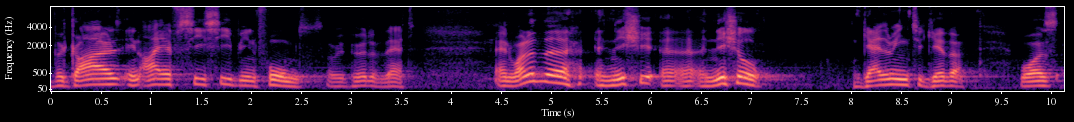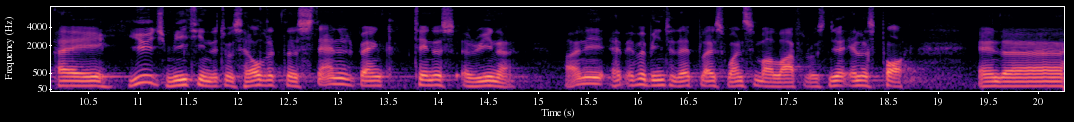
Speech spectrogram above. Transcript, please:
the guys in IFCC being formed. So we've heard of that. And one of the initi- uh, uh, initial gathering together was a huge meeting that was held at the Standard Bank Tennis Arena. I only have ever been to that place once in my life. It was near Ellis Park. And uh,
